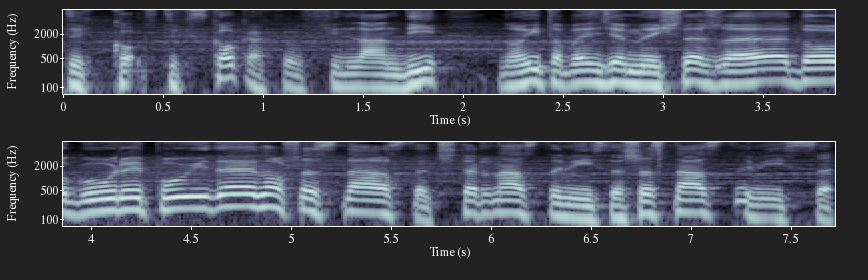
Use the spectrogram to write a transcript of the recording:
tych, w tych skokach w Finlandii. No i to będzie, myślę, że do góry pójdę, no 16, 14 miejsce, 16 miejsce.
